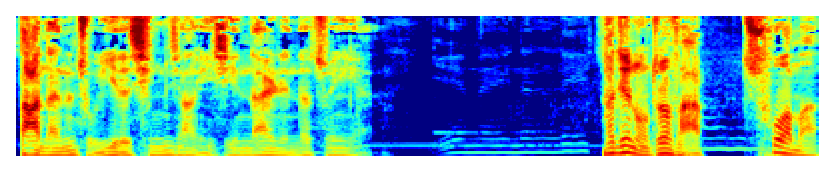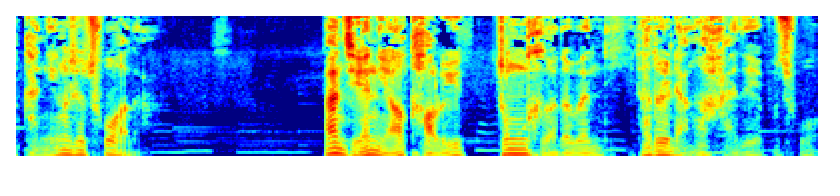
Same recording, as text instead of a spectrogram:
大男子主义的倾向以及男人的尊严。他这种做法错吗？肯定是错的。但姐，你要考虑综合的问题，他对两个孩子也不错，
